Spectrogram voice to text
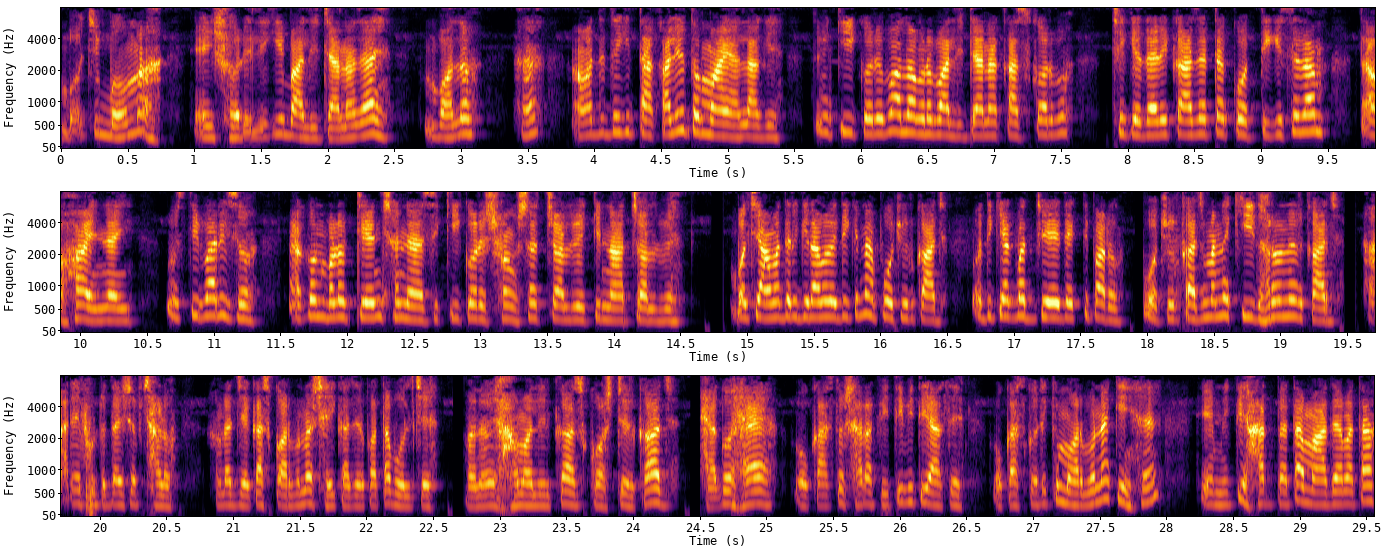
বলছি, বৌমা, এই শরীরে কি বালি টানা যায়? বলো হ্যাঁ আমাদের দেখি তাকালেই তো মায়া লাগে। তুমি কি করে বলো, আমরা বালি টানা কাজ করব? ঠিকাদারি কাজ একটা করতে গেছিলাম, তা হয় নাই। বুঝতে পারিস এখন বড় টেনশনে আছি, কি করে সংসার চলবে কি না চলবে? বলছি, আমাদের গ্রামের ওদিকে না প্রচুর কাজ। ওদিকে একবার যেয়ে দেখতে পারো। প্রচুর কাজ মানে কি ধরনের কাজ? আরে ফুটো দেয় সব ছাড়ো। আমরা যে কাজ করব না, সেই কাজের কথা বলছে। মানে ওই হামালির কাজ, কষ্টের কাজ। হ্যাঁ গো হ্যাঁ ও কাজ তো সারা পৃথিবীতে আছে। ও কাজ করে কি মরবো নাকি হ্যাঁ? এমনিতে হাত ব্যথা মাজা ব্যথা,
